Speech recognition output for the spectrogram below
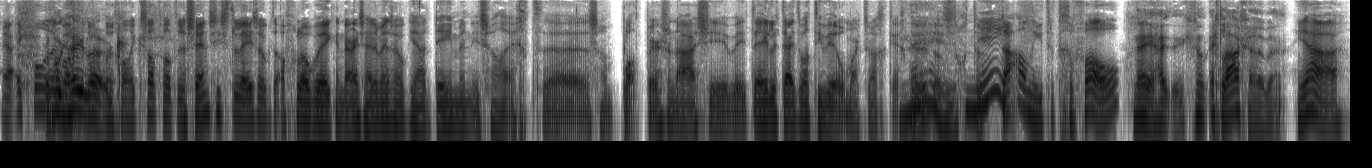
Ja, ik vond Dat het ook vond ik wel heel grappig, leuk. Want ik zat wat recensies te lezen ook de afgelopen week. En daar zeiden mensen ook, ja, Damon is wel echt eh, zo'n plat personage. Je weet de hele tijd wat hij wil. Maar toen dacht ik echt, Nee. nee, dat is toch Nee. totaal niet het geval. Nee, hij, ik vind hem echt laag hebben. Ja.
